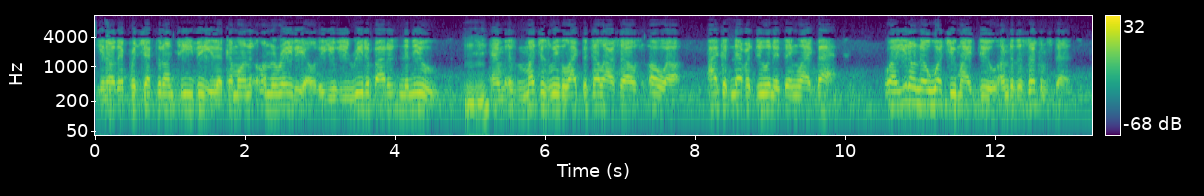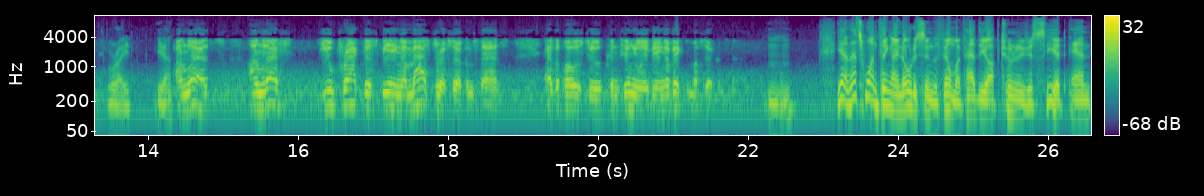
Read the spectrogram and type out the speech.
You know, they're projected on TV. They come on on the radio. You you read about it in the news. Mm-hmm. And as much as we'd like to tell ourselves, "Oh well, I could never do anything like that," well, you don't know what you might do under the circumstance. Right. Yeah. Unless unless you practice being a master of circumstance as opposed to continually being a victim of circumstance. Mm-hmm. Yeah, and that's one thing I noticed in the film. I've had the opportunity to see it, and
